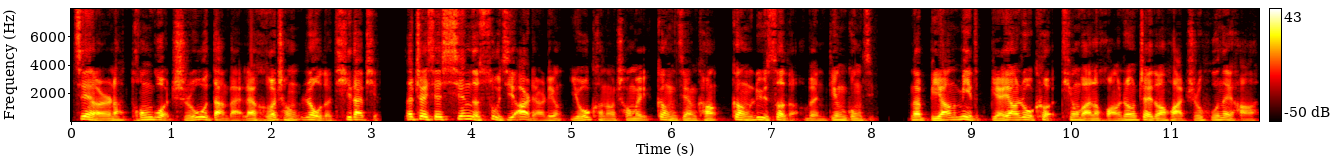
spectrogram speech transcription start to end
进而呢，通过植物蛋白来合成肉的替代品。那这些新的素鸡二点零有可能成为更健康、更绿色的稳定供给。那 Beyond Meat 别样肉客听完了黄峥这段话，直呼内行啊！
